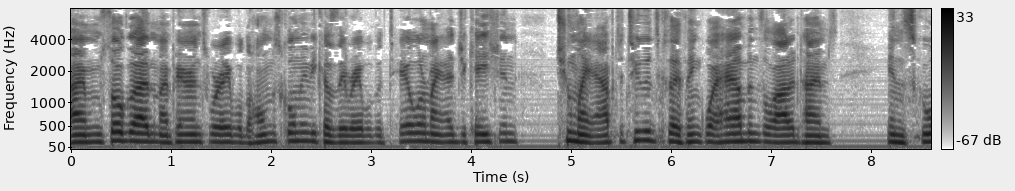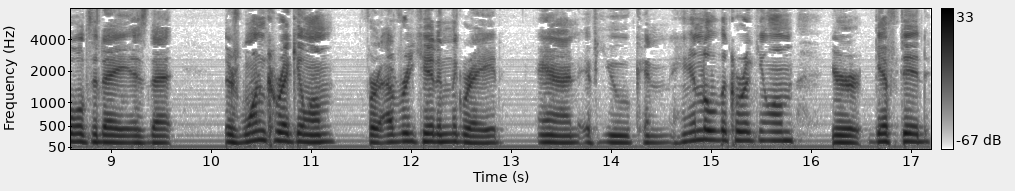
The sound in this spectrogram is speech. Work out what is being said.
I'm so glad my parents were able to homeschool me because they were able to tailor my education to my aptitudes. Because I think what happens a lot of times in school today is that there's one curriculum for every kid in the grade, and if you can handle the curriculum, you're gifted.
